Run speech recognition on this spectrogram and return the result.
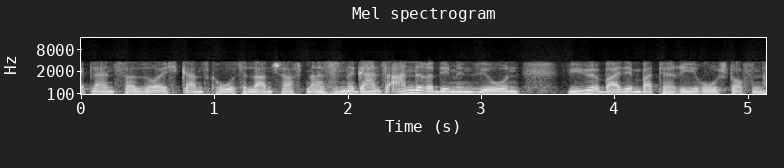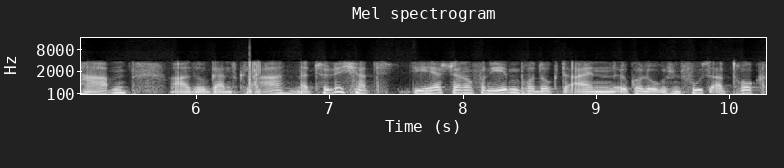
Pipelines verseucht ganz große Landschaften. Also es ist eine ganz andere Dimension, wie wir bei den Batterierohstoffen haben. Also ganz klar, natürlich hat die Herstellung von jedem Produkt einen ökologischen Fußabdruck.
